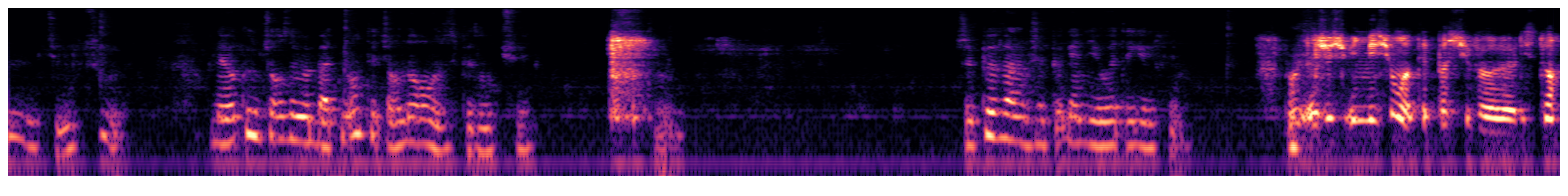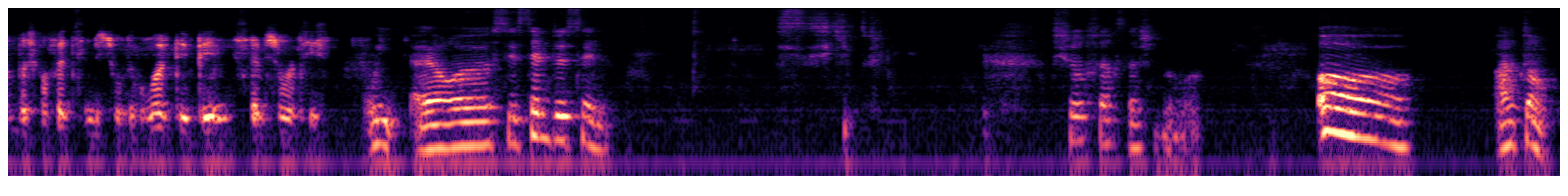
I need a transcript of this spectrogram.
Hum, tu me saoules. On n'a aucune chance de me battre. Non, t'es déjà en orange, espèce d'enculé. Je peux vaincre, je peux gagner. Ouais, t'es gagné. Bon, il y a juste une mission, on va peut-être pas suivre euh, l'histoire parce qu'en fait, c'est une mission de gros FTP, c'est la mission 26. Oui, alors euh, c'est celle de celle. Je vais refaire ça, je sais pas moi. Oh Attends.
